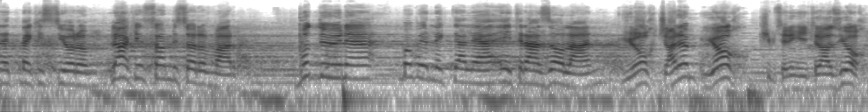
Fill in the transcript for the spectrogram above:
etmek istiyorum. Lakin son bir sorun var. Bu düğüne, bu birlikteliğe itirazı olan... Yok canım yok. Kimsenin itirazı yok.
